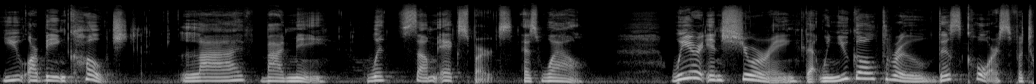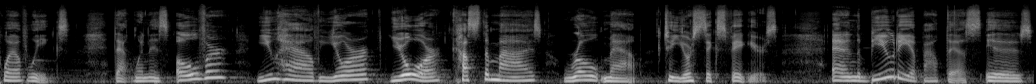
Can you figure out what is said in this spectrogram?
you are being coached live by me with some experts as well we are ensuring that when you go through this course for 12 weeks that when it's over you have your your customized roadmap to your six figures. And the beauty about this is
